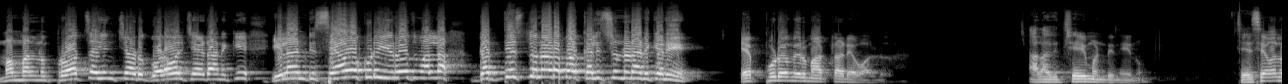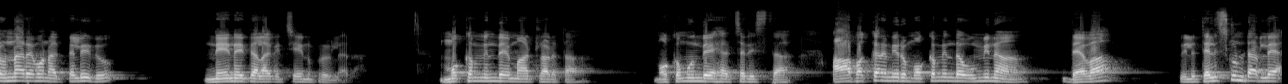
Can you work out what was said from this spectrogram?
మమ్మల్ని ప్రోత్సహించాడు గొడవలు చేయడానికి ఇలాంటి సేవకుడు ఈరోజు మళ్ళా గద్దిస్తున్నాడబ్బా కలిసి ఉండడానికని ఎప్పుడో మీరు మాట్లాడేవాళ్ళు. అలాగ చేయమండి నేను. చేసేవాళ్ళు ఉన్నారేమో నాకు తెలీదు. నేనైతే అలాగ చేయను ప్రియులారా. ముఖం మీదే మాట్లాడతా ముఖం ముందే హెచ్చరిస్తా ఆ పక్కన మీరు మొక్క మీద ఉమ్మిన దేవా వీళ్ళు తెలుసుకుంటారులే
